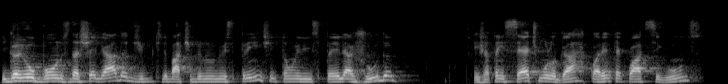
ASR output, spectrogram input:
e ganhou o bônus da chegada de ter batido no, no sprint, então ele, isso para ele ajuda. Ele já está em sétimo lugar, 44 segundos,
